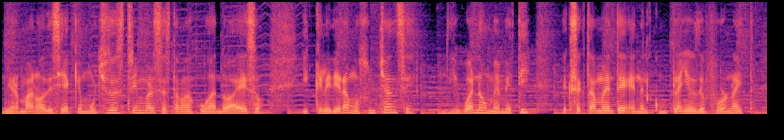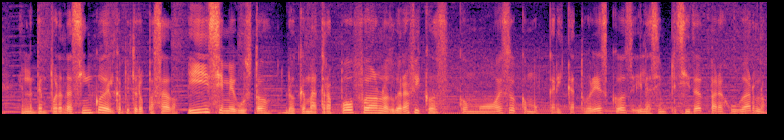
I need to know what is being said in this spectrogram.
mi hermano decía que muchos streamers estaban jugando a eso y que le diéramos un chance. Y bueno, me metí exactamente en el cumpleaños de Fortnite, en la temporada 5 del capítulo pasado. Y sí me gustó. Lo que me atrapó fueron los gráficos, como eso, como caricaturescos y la simplicidad para jugarlo.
